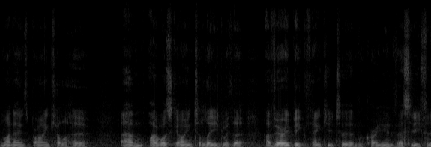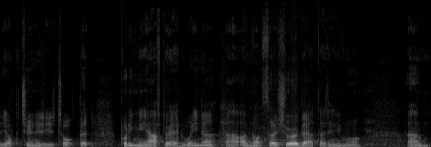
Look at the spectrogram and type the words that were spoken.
My name's Brian Kelleher. Um, I was going to lead with a, a, very big thank you to Macquarie University for the opportunity to talk, but putting me after Edwina, uh, I'm not so sure about that anymore. Um,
